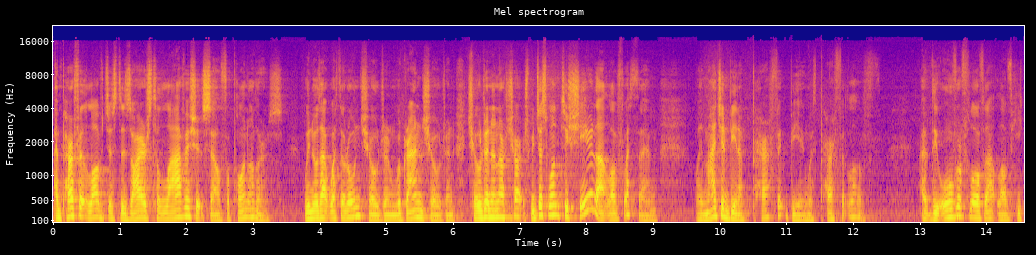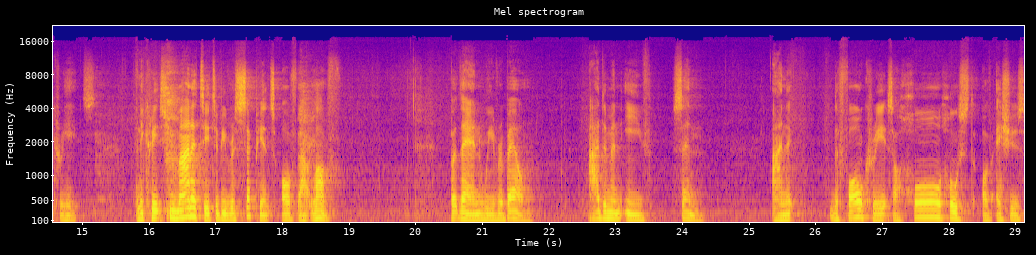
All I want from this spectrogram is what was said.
And perfect love just desires to lavish itself upon others. We know that with our own children, with grandchildren, children in our church. We just want to share that love with them Well, imagine being a perfect being with perfect love. Out the overflow of that love, he creates. And he creates humanity to be recipients of that love. But then we rebel. Adam and Eve sin. And it, the fall creates a whole host of issues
